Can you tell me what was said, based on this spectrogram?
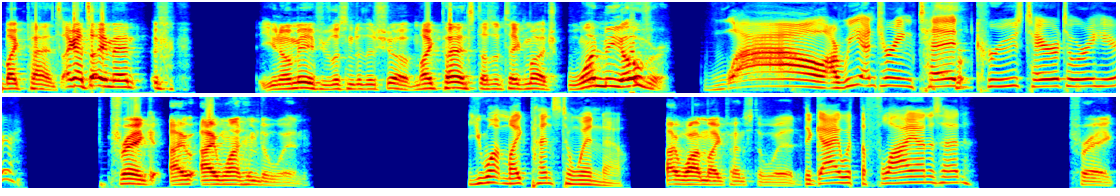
Mike Pence. I gotta tell you, man. You know me if you listen to this show. Mike Pence doesn't take much. Won me over. Wow. Are we entering Ted Cruz territory here? Frank, I, I want him to win. You want Mike Pence to win now? I want Mike Pence to win. The guy with the fly on his head? Frank.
